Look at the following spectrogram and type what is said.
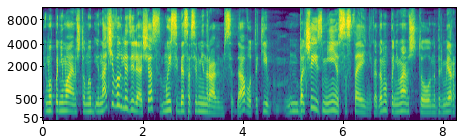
и мы понимаем, что мы иначе выглядели, а сейчас мы себе совсем не нравимся. Да? Вот такие большие изменения в состоянии. Когда мы понимаем, что, например,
